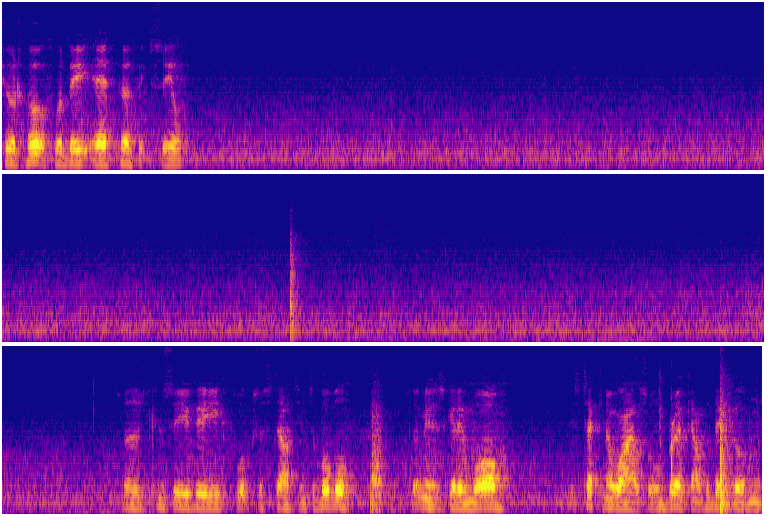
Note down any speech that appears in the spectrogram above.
should hopefully be a perfect seal. So as you can see the flux is starting to bubble, so it means it's getting warm. It's taking a while so we'll break out the big guns.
